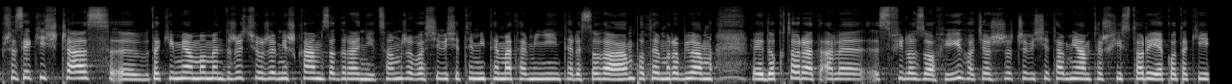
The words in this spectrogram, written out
przez jakiś czas taki miałam moment w życiu, że mieszkałam za granicą, że właściwie się tymi tematami nie interesowałam. Potem robiłam doktorat, ale z filozofii, chociaż rzeczywiście tam miałam też historię jako taki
